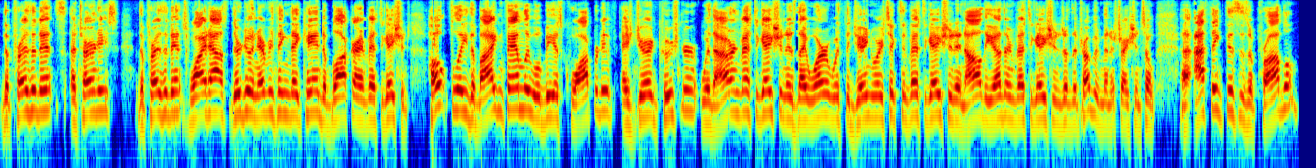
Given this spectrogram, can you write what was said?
the president's attorneys, the president's White House, they're doing everything they can to block our investigation. Hopefully, the Biden family will be as cooperative as Jared Kushner with our investigation as they were with the January 6th investigation and all the other investigations of the Trump administration. So uh, I think this is a problem.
